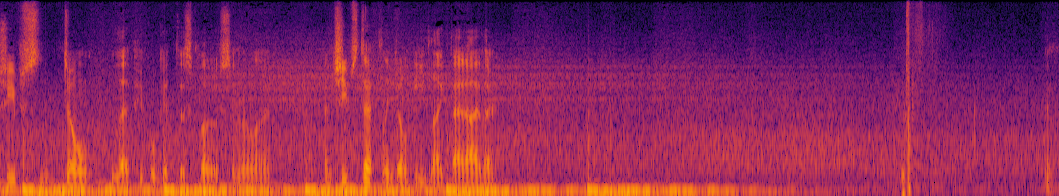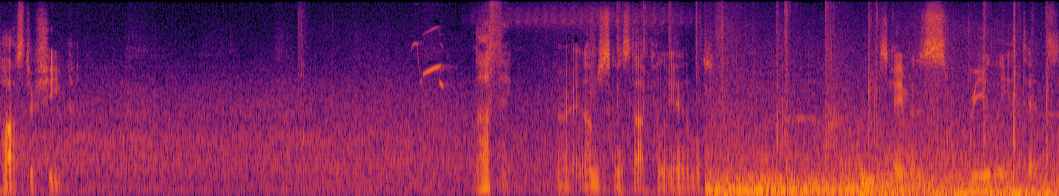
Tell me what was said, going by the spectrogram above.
Sheeps don't let people get this close in real life. And sheeps definitely don't eat like that either. Imposter sheep. Nothing. Alright, I'm just gonna stop killing animals. This game is really intense.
